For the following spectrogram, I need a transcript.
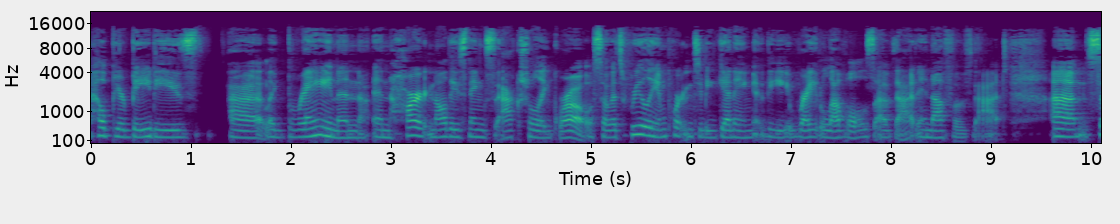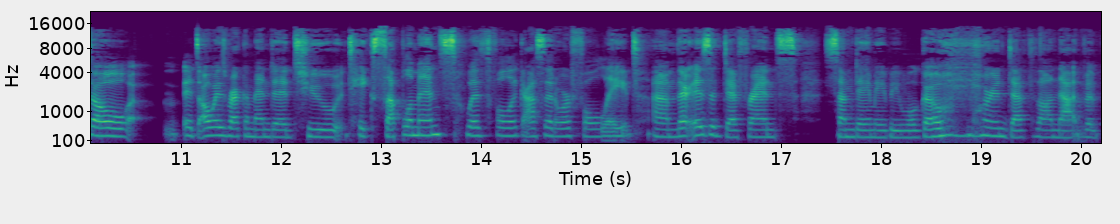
help your babies uh, like brain and and heart and all these things actually grow. So it's really important to be getting the right levels of that, enough of that. Um, so it's always recommended to take supplements with folic acid or folate. Um, there is a difference. Someday maybe we'll go more in depth on that. But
